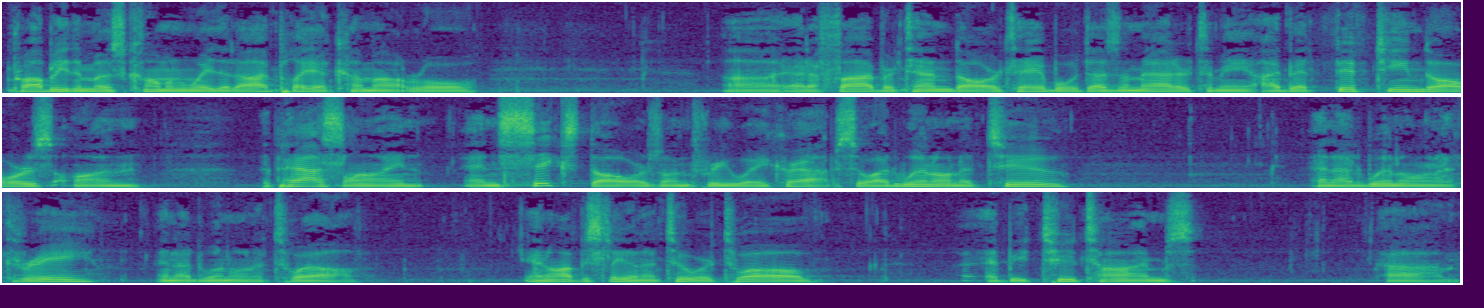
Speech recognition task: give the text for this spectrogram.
probably the most common way that I play a come out roll uh, at a five or ten dollar table. It doesn't matter to me. I bet fifteen dollars on the pass line and six dollars on three way craps. So I'd win on a two, and I'd win on a three, and I'd win on a twelve. And obviously on a two or twelve, it'd be two times um,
